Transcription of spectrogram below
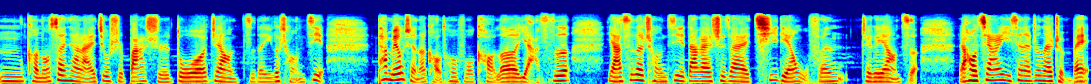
嗯，可能算下来就是八十多这样子的一个成绩。他没有选择考托福，考了雅思，雅思的成绩大概是在七点五分这个样子，然后 GRE 现在正在准备。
